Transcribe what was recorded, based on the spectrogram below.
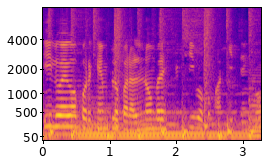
Y luego por ejemplo para el nombre descriptivo como aquí tengo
